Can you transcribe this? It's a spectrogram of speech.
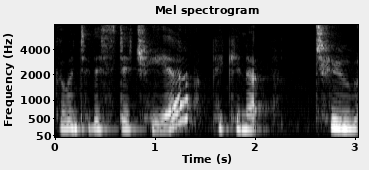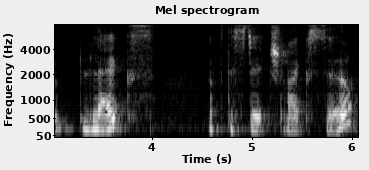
go into this stitch here, picking up two legs of the stitch like so.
